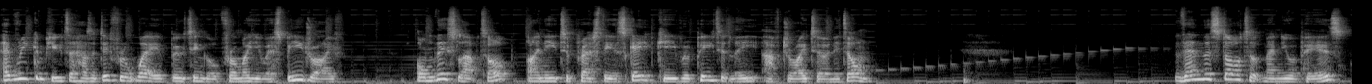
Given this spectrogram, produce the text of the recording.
Every computer has a different way of booting up from a USB drive. On this laptop, I need to press the escape key repeatedly after I turn it on. Then the startup menu appears,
